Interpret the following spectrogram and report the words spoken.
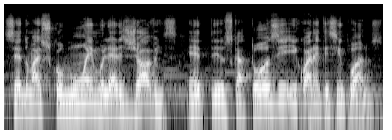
sendo mais comum em mulheres jovens, entre os 14 e 45 anos.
